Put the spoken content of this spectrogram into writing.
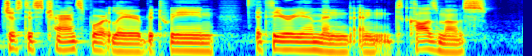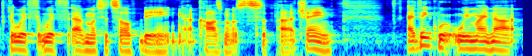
just this transport layer between Ethereum and, and Cosmos, with with Evmos itself being a Cosmos uh, chain, I think we might not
